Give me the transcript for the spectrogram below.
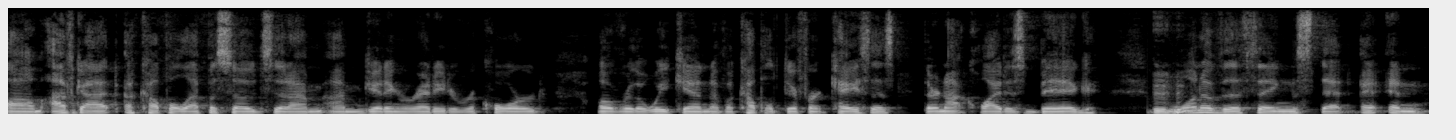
Um, I've got a couple episodes that I'm I'm getting ready to record over the weekend of a couple different cases. They're not quite as big. Mm-hmm. One of the things that and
